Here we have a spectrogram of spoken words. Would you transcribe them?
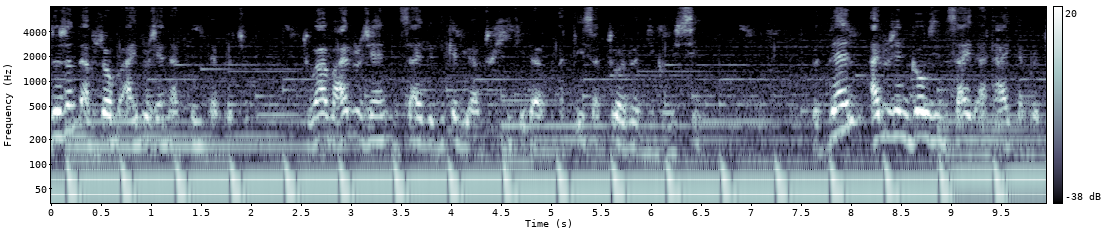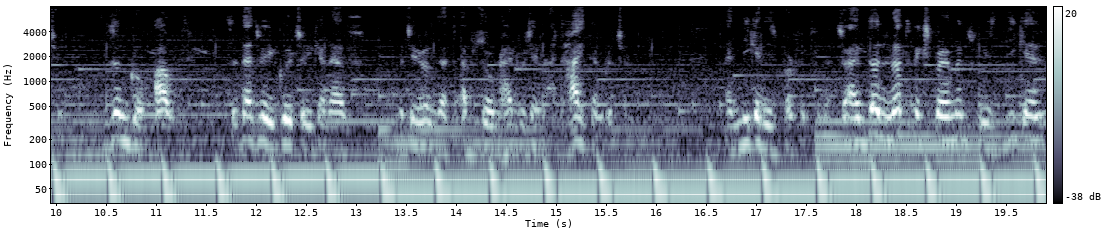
doesn't absorb hydrogen at room temperature. To have hydrogen inside the nickel, you have to heat it up at least at 200 degrees C. But then hydrogen goes inside at high temperature. It doesn't go out. So that's very good. So you can have materials that absorb hydrogen at high temperature. And nickel is perfect for that. So I've done a lot of experiments with nickel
